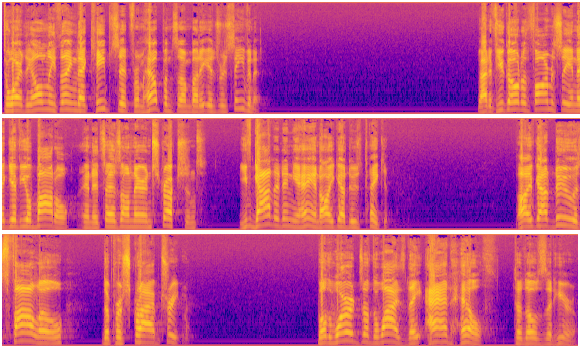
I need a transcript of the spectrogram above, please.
to where the only thing that keeps it from helping somebody is receiving it. Right? If you go to the pharmacy and they give you a bottle and it says on their instructions, you've got it in your hand, all you got to do is take it. All you've got to do is follow the prescribed treatment. Well, the words of the wise, they add health to those that hear them.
